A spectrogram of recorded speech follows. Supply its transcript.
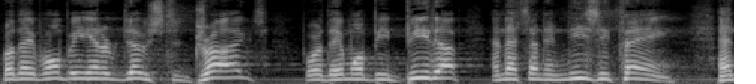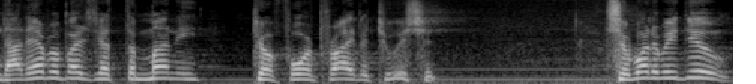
where they won't be introduced to drugs, where they won't be beat up? And that's not an easy thing. And not everybody's got the money to afford private tuition. So, what do we do?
